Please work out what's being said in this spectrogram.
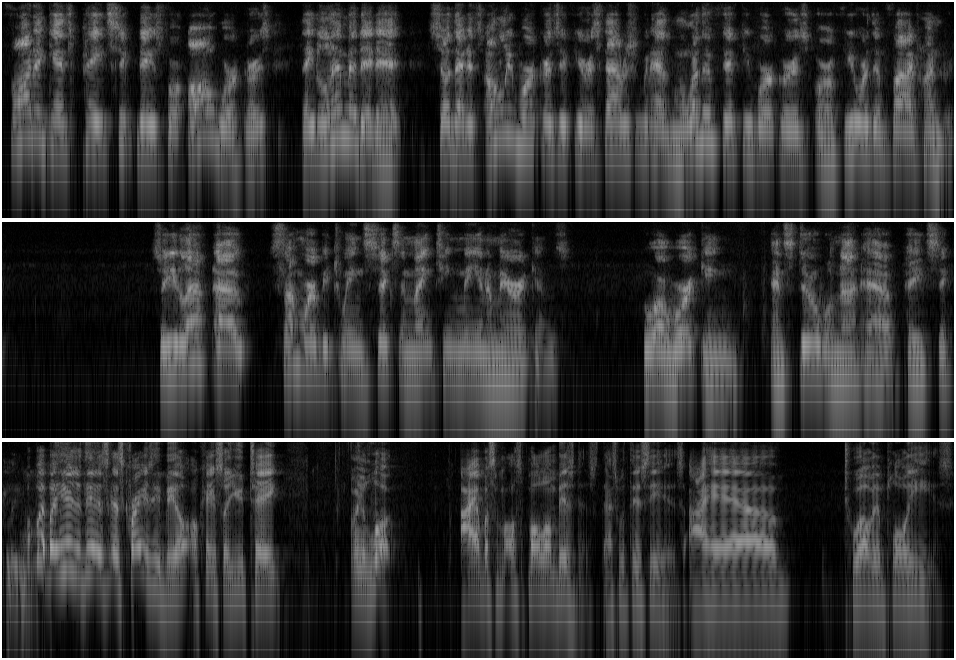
fought against paid sick days for all workers. They limited it so that it's only workers if your establishment has more than 50 workers or fewer than 500. So you left out somewhere between 6 and 19 million Americans who are working and still will not have paid sick leave. But, but here's the thing it's, it's crazy, Bill. Okay, so you take, I mean, look, I have a small, small owned business. That's what this is. I have 12 employees.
